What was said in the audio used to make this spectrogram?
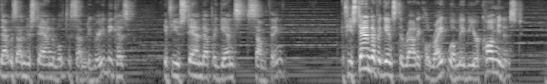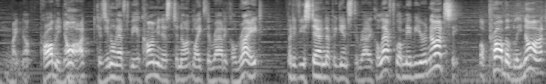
that was understandable to some degree because if you stand up against something if you stand up against the radical right well maybe you're a communist. mm. Mm. might not probably not because you don't have to be a communist to not like the radical right but if you stand up against the radical left, well, maybe you're a Nazi. Well, probably not,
